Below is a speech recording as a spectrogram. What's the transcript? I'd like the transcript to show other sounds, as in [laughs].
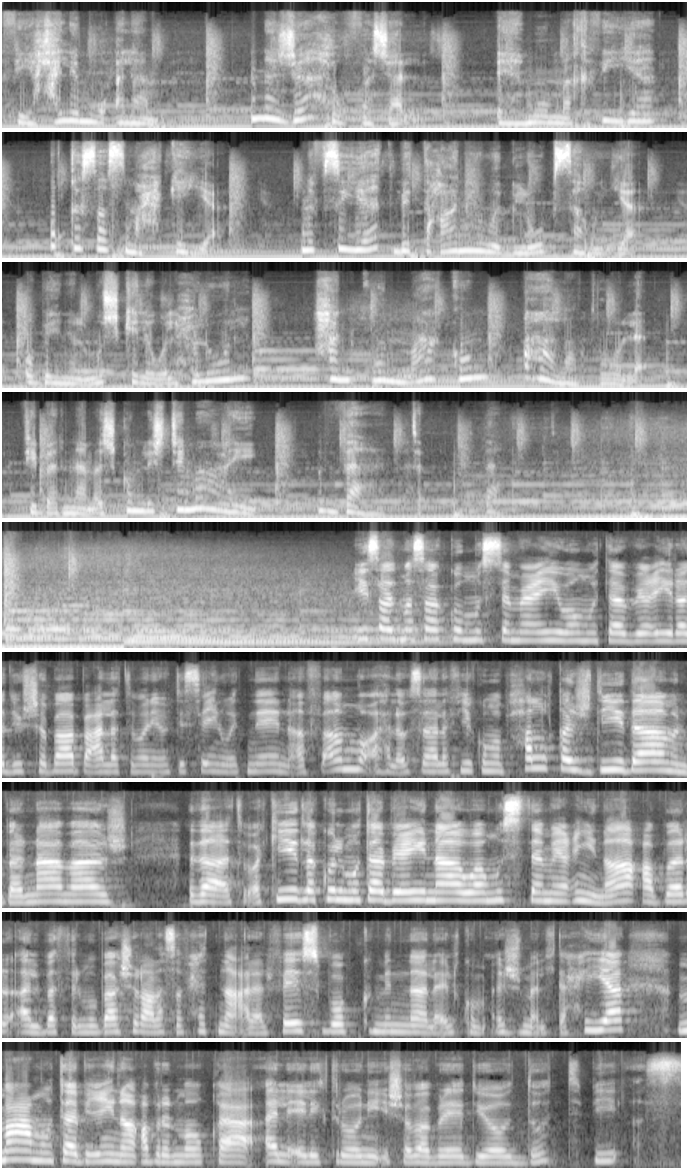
في حلم وألم. نجاح وفشل. هموم مخفية وقصص محكية. نفسيات بتعاني وقلوب سوية. وبين المشكلة والحلول حنكون معكم على طول. في برنامجكم الاجتماعي ذات. ذات يسعد مساكم مستمعي ومتابعي راديو شباب على 98 و2 أف إم. وأهلا وسهلا فيكم بحلقة جديدة من برنامج ذات. وأكيد لكل متابعينا ومستمعينا عبر البث المباشر على صفحتنا على الفيسبوك منا لكم أجمل تحية مع متابعينا عبر الموقع الإلكتروني شباب راديو dot ps.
